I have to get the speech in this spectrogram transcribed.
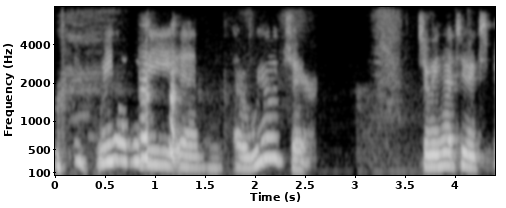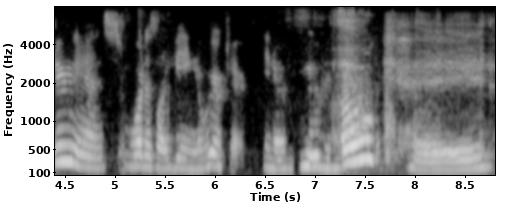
we had to be in a wheelchair, so we had to experience what is like being in a wheelchair. You know, moving. around. Okay.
